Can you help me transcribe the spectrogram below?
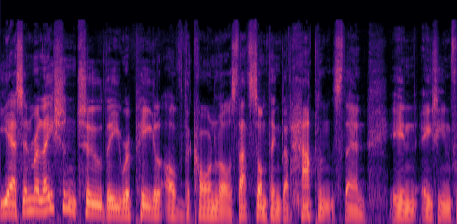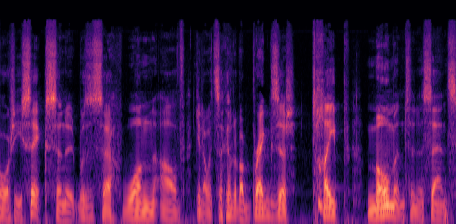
Yes, in relation to the repeal of the Corn Laws, that's something that happens then in 1846, and it was uh, one of, you know, it's a kind of a Brexit type moment in a sense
